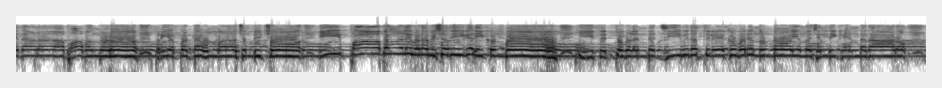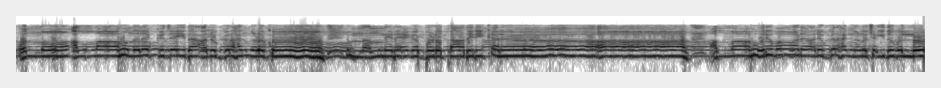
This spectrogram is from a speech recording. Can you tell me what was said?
ഏതാണ് പാപങ്ങളോ? പ്രിയപ്പെട്ട ഉമ്മ ചിന്തിച്ചോ? ഈ പാപങ്ങൾ ഇവിടെ വിശദീകരിക്കുമ്പോ ഈ തെറ്റുകൾ എന്റെ ജീവിതത്തിലേക്ക് വരുന്നുണ്ടോ എന്ന് ചിന്തിക്കേണ്ടതാണോ? ഒന്നോ അള്ളാഹു നിനക്ക് ചെയ്ത അനുഗ്രഹങ്ങൾക്കോ നന്ദി രേഖപ്പെടുത്താതിരിക്കലോ. അള്ളാഹു ഒരുപാട് അനുഗ്രഹങ്ങൾ ചെയ്തുവല്ലോ.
